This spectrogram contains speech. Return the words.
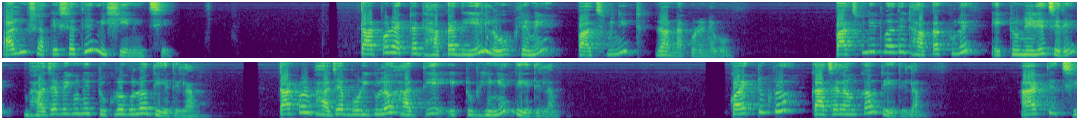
আলু শাকের সাথে মিশিয়ে নিচ্ছি। তারপর একটা ঢাকা দিয়ে লো ফ্লেমে পাঁচ মিনিট রান্না করে নেব। পাঁচ মিনিট বাদে ঢাকা খুলে একটু নেড়ে চেড়ে ভাজা বেগুনের টুকরোগুলো দিয়ে দিলাম। তারপর ভাজা বড়িগুলো হাত দিয়ে একটু ভেঙে দিয়ে দিলাম। কয়েক টুকরো কাঁচা লঙ্কাও দিয়ে দিলাম। আর দিচ্ছি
